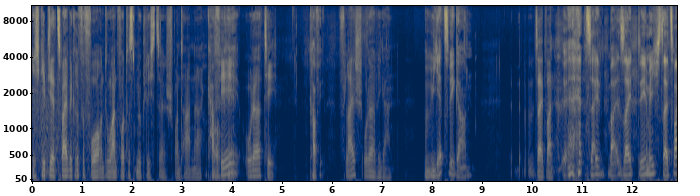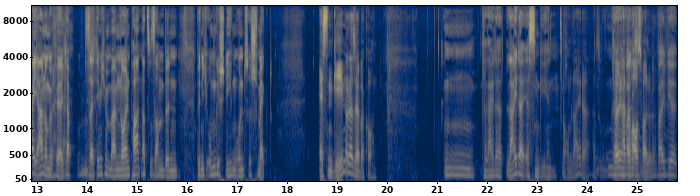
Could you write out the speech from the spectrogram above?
Ich gebe dir zwei Begriffe vor und du antwortest möglichst äh, spontan. Kaffee okay. oder Tee? Kaffee. Fleisch oder vegan? Jetzt vegan. Seit wann? seit, seitdem ich, seit zwei Jahren ungefähr. Ich habe, seitdem ich mit meinem neuen Partner zusammen bin, bin ich umgestiegen und es schmeckt. Essen gehen oder selber kochen? Leider, leider essen gehen. Warum leider? Also Köln naja, hat doch Auswahl, oder? Weil wir,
